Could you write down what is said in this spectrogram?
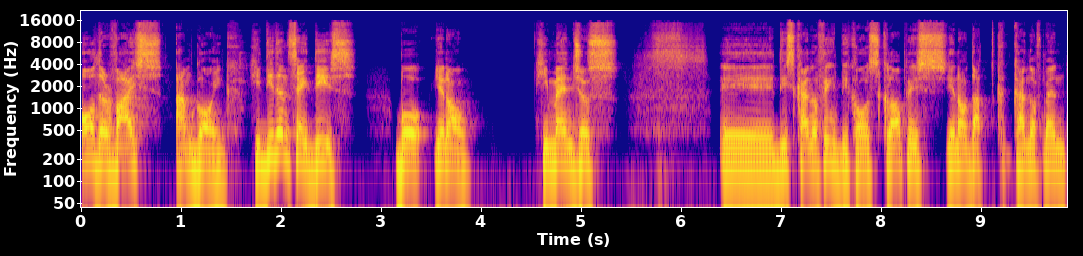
otherwise I'm going. He didn't say this, but, you know, he meant just uh, this kind of thing because Klopp is, you know, that kind of man.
